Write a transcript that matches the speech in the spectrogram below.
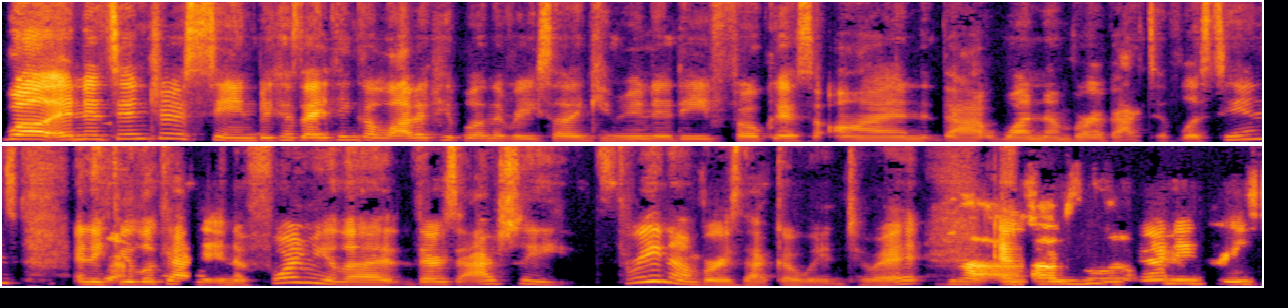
Well, and it's interesting because I think a lot of people in the reselling community focus on that one number of active listings. And if yeah. you look at it in a formula, there's actually three numbers that go into it. Yeah, and so absolutely. you can increase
